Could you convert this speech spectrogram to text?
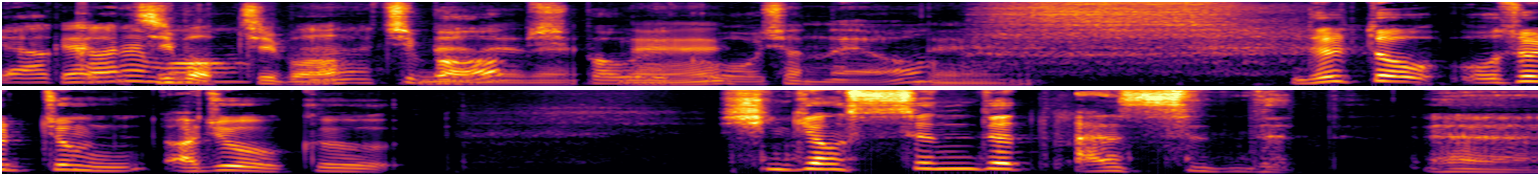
약간의 그냥 뭐, zip-up, zip-up. 네, zip-up. zip-up을 네. 입고 오셨네요. 네. 늘또 옷을 좀 아주 그, 신경 쓴 듯 안 쓴 듯, 예,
